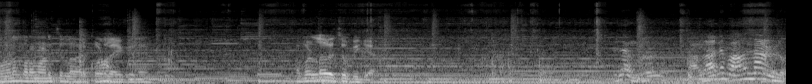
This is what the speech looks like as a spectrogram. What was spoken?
ഓണം പ്രമാണിച്ചുള്ള റെക്കോർഡിലായിരിക്കും അപ്പോൾ വെച്ചൊപ്പിക്കാം സാധാരണ വാങ്ങുന്നതാണല്ലോ.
